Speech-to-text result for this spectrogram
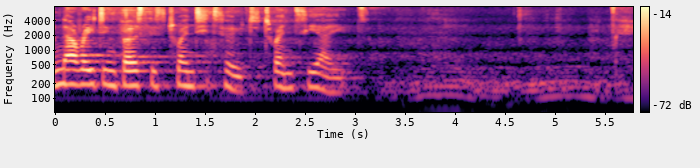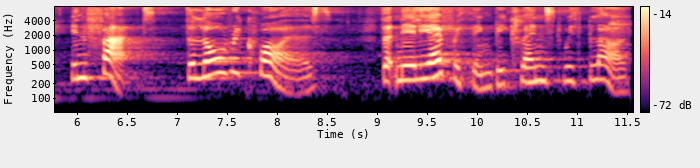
And now reading verses 22 to 28. In fact, the law requires that nearly everything be cleansed with blood.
